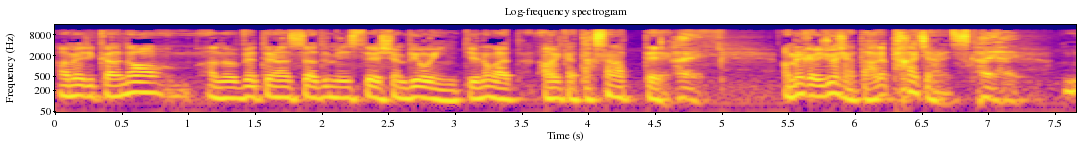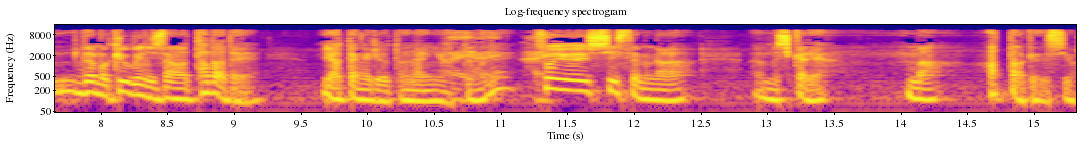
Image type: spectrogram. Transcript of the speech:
アメリカのあのベテランスアドミニストレーション病院っていうのがアメリカにたくさんあって、はい、アメリカ医療費が高いじゃないですか。はいはい、でも旧軍人さんはタダでやってあげるよと何があってもね、はいはいはい、そういうシステムがしっかりまああったわけですよ。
